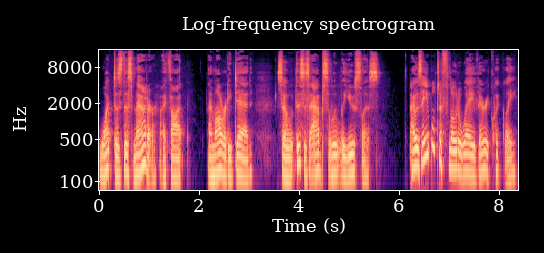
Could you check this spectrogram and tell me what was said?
What does this matter? I thought. I'm already dead, so this is absolutely useless. I was able to float away very quickly.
